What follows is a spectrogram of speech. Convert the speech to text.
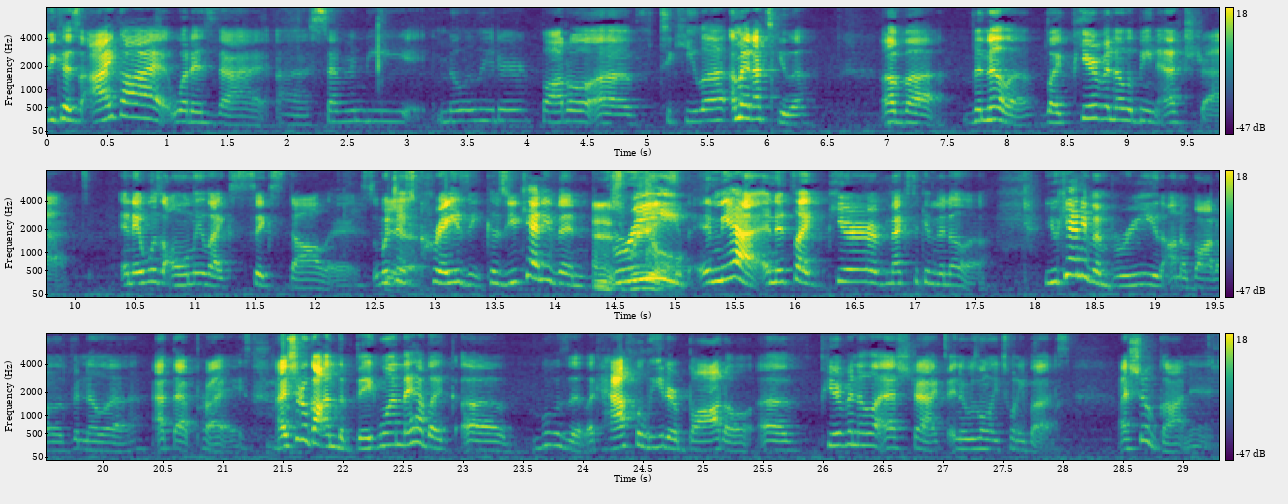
because I got what is that, uh, seventy milliliter bottle of tequila. I mean, not tequila, of uh, vanilla, like pure vanilla bean extract. And it was only like six dollars, which is crazy because you can't even And breathe. And yeah, and it's like pure Mexican vanilla. You can't even breathe on a bottle of vanilla at that price. I should have gotten the big one. They had like uh what was it? Like half a liter bottle of pure vanilla extract and it was only 20 bucks. I should have gotten it.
